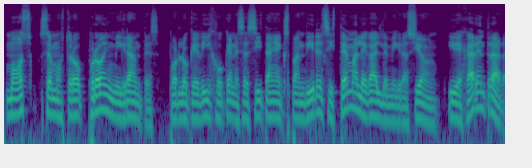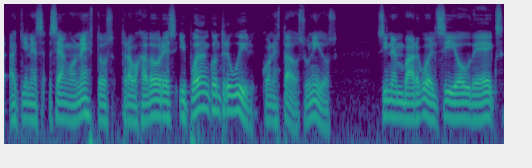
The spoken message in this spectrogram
Musk se mostró pro inmigrantes, por lo que dijo que necesitan expandir el sistema legal de migración y dejar entrar a quienes sean honestos, trabajadores y puedan contribuir con Estados Unidos. Sin embargo, el CEO de X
